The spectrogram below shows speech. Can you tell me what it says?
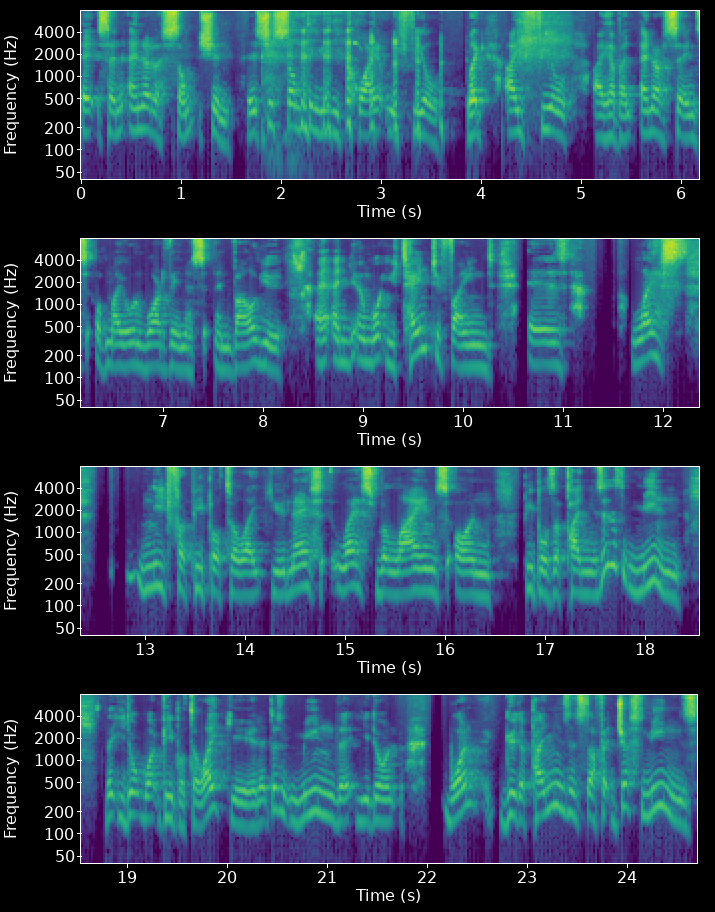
It's an inner assumption. It's just something that you quietly feel. Like, I feel I have an inner sense of my own worthiness and value. And, and, and what you tend to find is less need for people to like you, less, less reliance on people's opinions. It doesn't mean that you don't want people to like you, and it doesn't mean that you don't want good opinions and stuff. It just means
